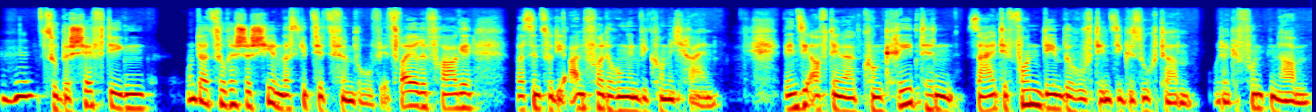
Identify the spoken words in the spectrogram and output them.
mhm. zu beschäftigen und dazu recherchieren, was gibt's jetzt für einen Beruf. Jetzt war Ihre Frage, was sind so die Anforderungen, wie komme ich rein? Wenn Sie auf der konkreten Seite von dem Beruf, den Sie gesucht haben oder gefunden haben,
